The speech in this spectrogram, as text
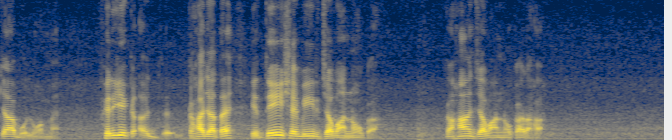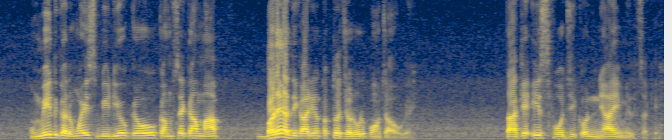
क्या बोलूँ अब मैं? फिर ये कहा जाता है, ये देश है वीर जवानों का। कहाँ जवानों का रहा? उम्मीद करूँगा इस वीडियो को कम से कम आप बड़े अधिकारियों तक तो ज़रूर पहुंचाओगे, ताकि इस फौजी को न्याय मिल सके।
